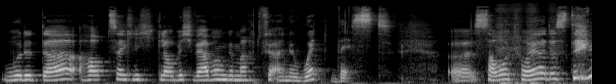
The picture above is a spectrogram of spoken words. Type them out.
wurde da hauptsächlich, glaube ich, Werbung gemacht für eine Wet West. Äh, sauer teuer, das Ding.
